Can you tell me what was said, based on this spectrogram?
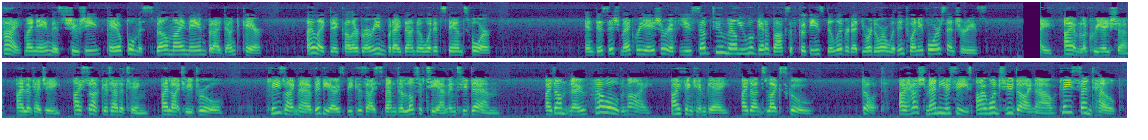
Hi, my name is Shushi. People misspell my name, but I don't care. I like the color green, but I don't know what it stands for. And this is my creator. If you sub to mail, you will get a box of cookies delivered at your door within 24 centuries. Hey, I am La. I look edgy. I suck at editing. I like to draw. Please like my videos because I spend a lot of TM into them. I don't know, how old am I? I think I'm gay. I don't like school. Dot. I hash many OCs. I want to die now. Please send help.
